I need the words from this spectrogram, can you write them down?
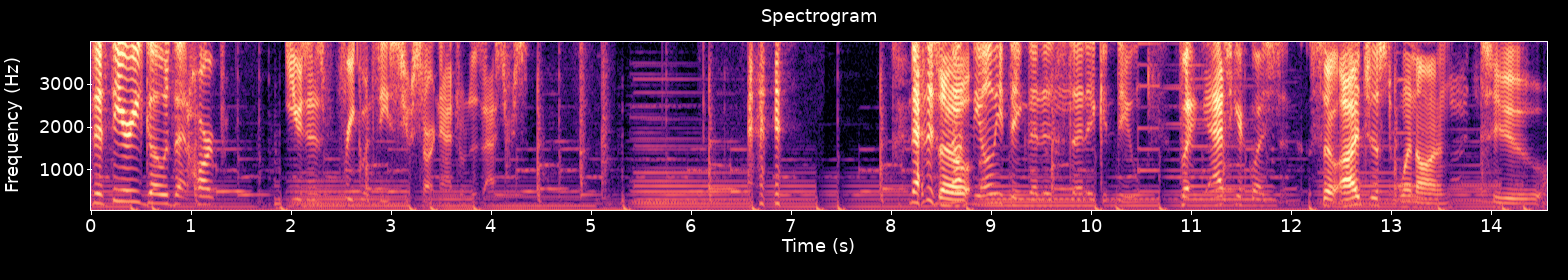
the theory goes that HAARP uses frequencies to start natural disasters. that is So- not the only thing that it said it can do. But ask your question. So I just went on to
